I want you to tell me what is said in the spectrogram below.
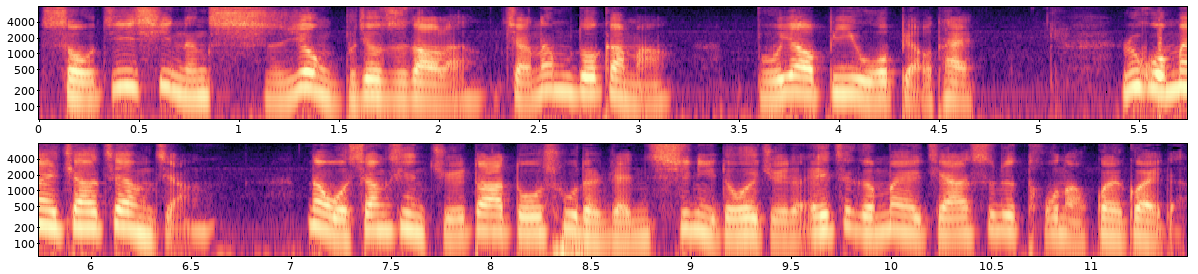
手机性能实用不就知道了？讲那么多干嘛？不要逼我表态。如果卖家这样讲，那我相信绝大多数的人心里都会觉得：“哎，这个卖家是不是头脑怪怪的？”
